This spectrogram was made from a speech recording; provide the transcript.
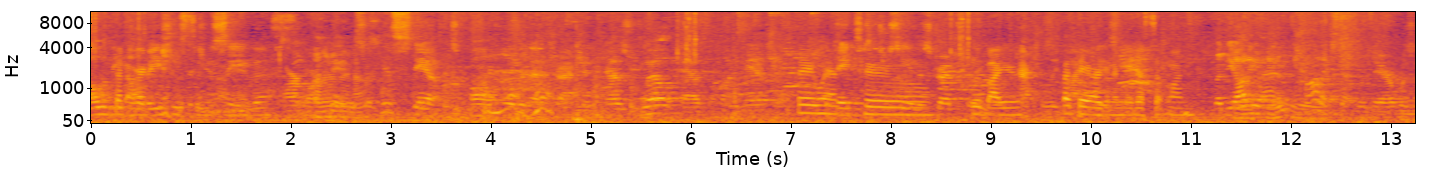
All of the that elevations that you see are Marc Davis. So his stamp is all over that attraction, as well as on Mansion. They went paintings that you see in the to stretch Blue Bayou, but they are going to meet us at one. But the audio animatronics that were there was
